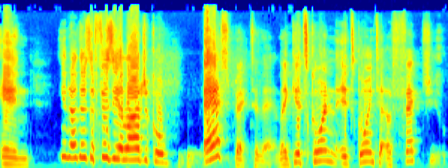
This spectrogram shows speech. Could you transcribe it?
and you know there's a physiological aspect to that. Like it's going it's going to affect you.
